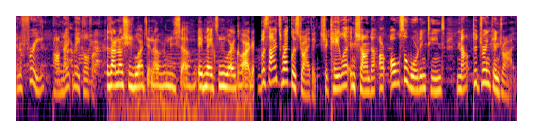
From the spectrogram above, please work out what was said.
and a free prom night makeover. Because I know she's watching over me, so it makes me work harder. Besides reckless driving, Shakayla and Shonda are also warning teens not to drink and drive.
